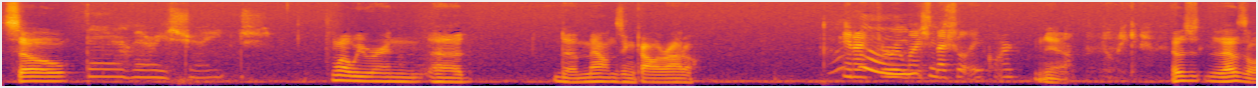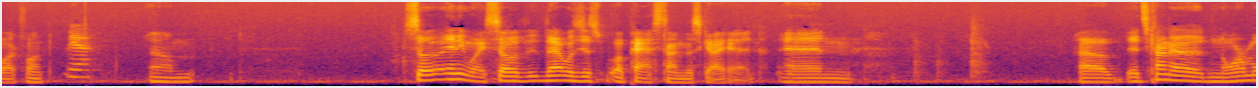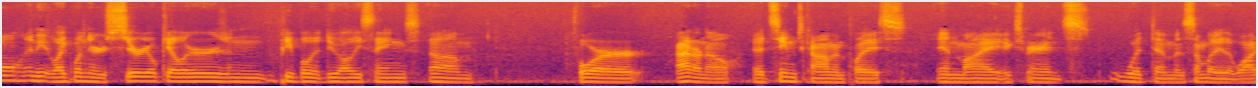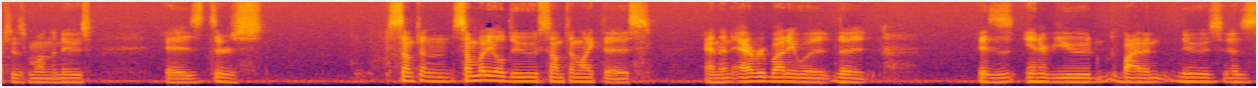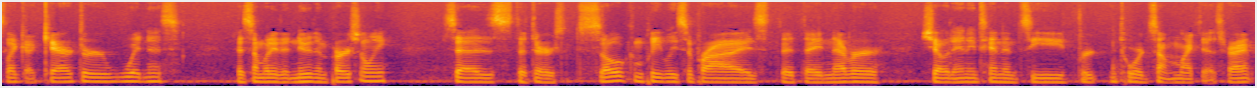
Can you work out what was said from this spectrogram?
So, They're very strange. well, we were in uh, the mountains in Colorado. And I threw my special acorn. Yeah, Nobody can have that was that was a lot of fun. it. Yeah. Um, so anyway, so th- that was just a pastime this guy had, and uh, it's kind of normal. And like when there's serial killers and people that do all these things, um, for I don't know, it seems commonplace in my experience with them as somebody that watches them on the news. Is there's something somebody will do something like this and then everybody that is interviewed by the news as like a character witness as somebody that knew them personally says that they're so completely surprised that they never showed any tendency for towards something like this right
